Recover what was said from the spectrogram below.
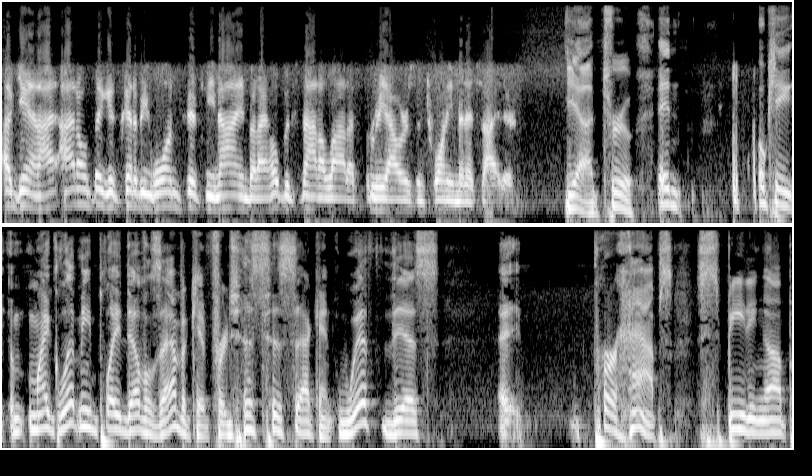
again, I, I don't think it's going to be 159, but I hope it's not a lot of three hours and 20 minutes either. Yeah, true. And okay, Mike, let me play devil's advocate for just a second. With this, uh, perhaps speeding up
